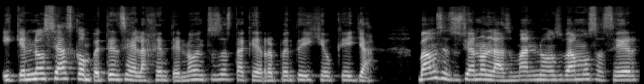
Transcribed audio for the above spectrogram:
y que no seas competencia de la gente, ¿no? Entonces hasta que de repente dije, ok, ya, vamos a ensuciarnos las manos, vamos a hacer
